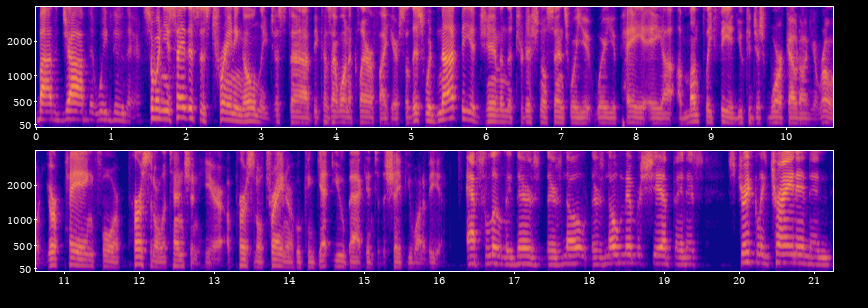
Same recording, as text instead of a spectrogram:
by the job that we do there. So when you say this is training only, just uh, because I want to clarify here, so this would not be a gym in the traditional sense where you where you pay a uh, a monthly fee and you can just work out on your own. You're paying for personal attention here, a personal trainer who can get you back into the shape you want to be in. Absolutely. There's there's no there's no membership and it's strictly training and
